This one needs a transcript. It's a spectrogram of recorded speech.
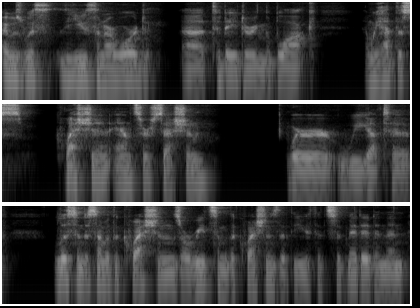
I was with the youth in our ward uh, today during the block, and we had this question and answer session where we got to listen to some of the questions or read some of the questions that the youth had submitted, and then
